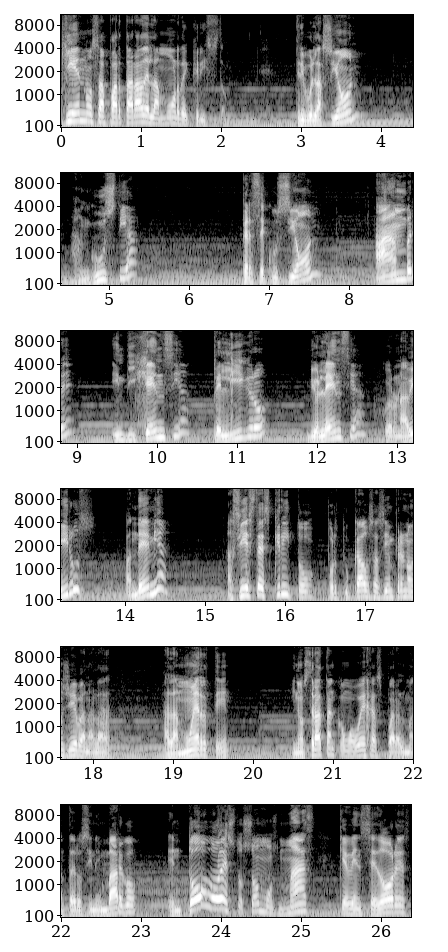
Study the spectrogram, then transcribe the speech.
¿quién nos apartará del amor de Cristo? ¿Tribulación? ¿Angustia? ¿Persecución? ¿Hambre? ¿Indigencia? ¿Peligro? ¿Violencia? ¿Coronavirus? ¿Pandemia? Así está escrito, por tu causa siempre nos llevan a la, a la muerte y nos tratan como ovejas para el matero. Sin embargo, en todo esto somos más que vencedores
